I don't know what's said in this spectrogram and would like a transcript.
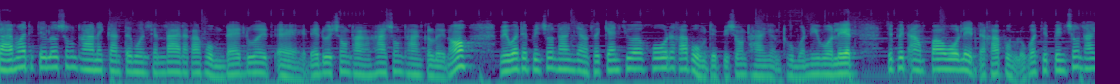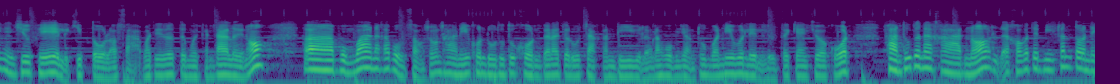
สามารถที่จะเลือกช่องทางในการเติมเงินกันได้นะครับผมได้ด้วยเออได้ด้วยช่องทาง 5 ช่องทางกันเลยเนาะไม่ว่าจะเป็นช่องทางอย่างสแกน QR code นะครับผมจะเป็นช่องทางอย่าง True Money Wallet จะเป็นอ่างเปา Wallet นะครับผมหรือว่าจะเป็นช่องทางอย่างชิลเพย์หรือคริปโตเราสามารถที่จะเติมเงินกันได้เลยเนาะอ่าผมว่านะครับผมสองช่องทางนี้คนดูทุกๆคนก็น่าจะรู้จักกันดีอยู่แล้วนะผมอย่าง True Money Wallet หรือสแกน QR code ผ่านทุกธนาคารเนาะแล้วเขาก็จะมีขั้นตอนใน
